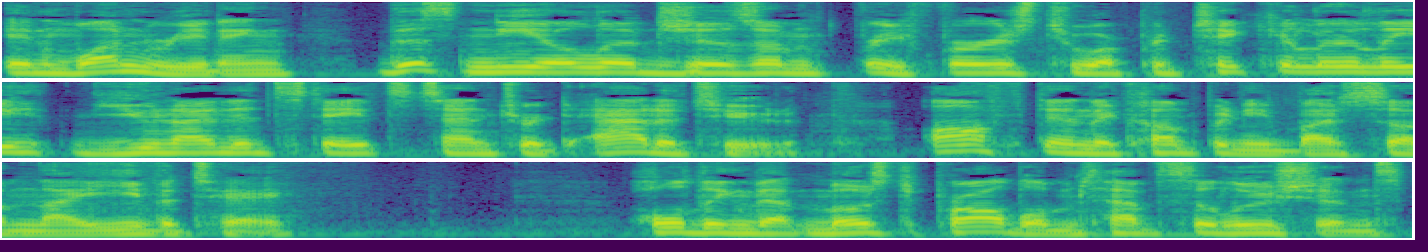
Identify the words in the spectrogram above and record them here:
In one reading, this neologism refers to a particularly United States centric attitude, often accompanied by some naivete, holding that most problems have solutions,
